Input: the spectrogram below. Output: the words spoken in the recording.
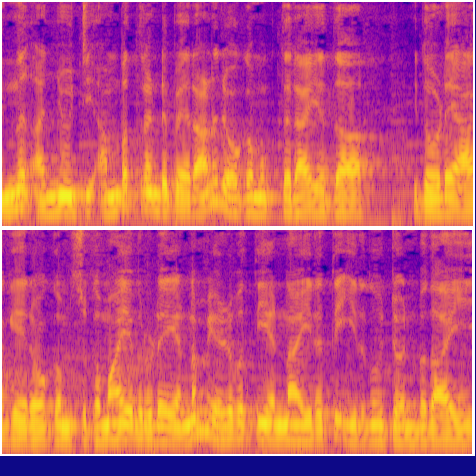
ഇന്ന് അഞ്ഞൂറ്റി അമ്പത്തിരണ്ട് പേരാണ് രോഗമുക്തരായത്. ഇതോടെ ആകെ രോഗം സുഖമായവരുടെ എണ്ണം എഴുപത്തി എണ്ണായിരത്തി ഇരുന്നൂറ്റി ഒൻപതായി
